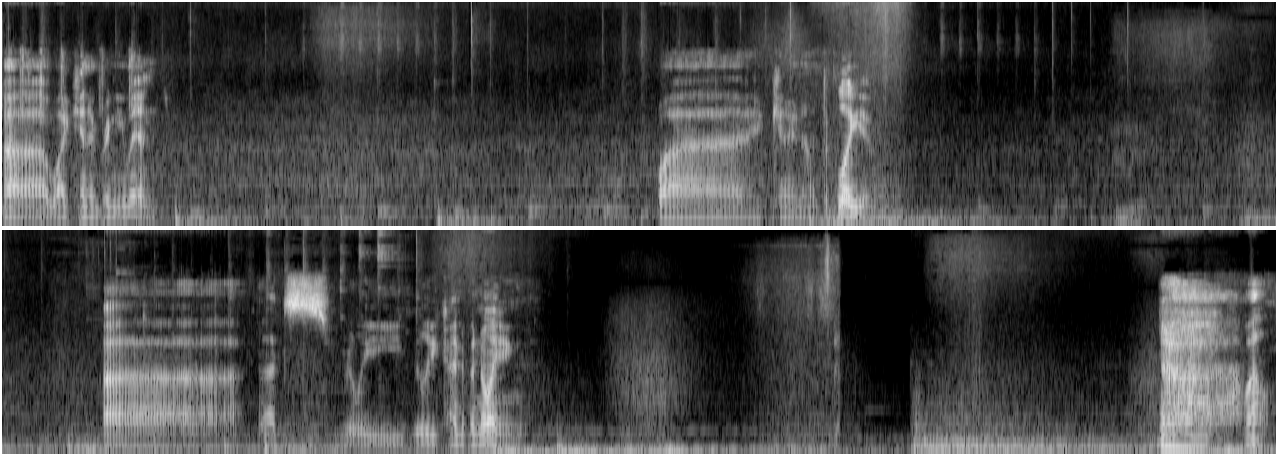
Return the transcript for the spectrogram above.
Uh, why can't I bring you in? Can I not deploy you? Uh, that's really, really kind of annoying. Well,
